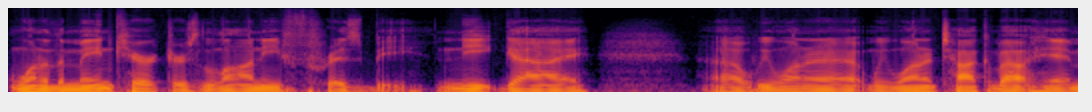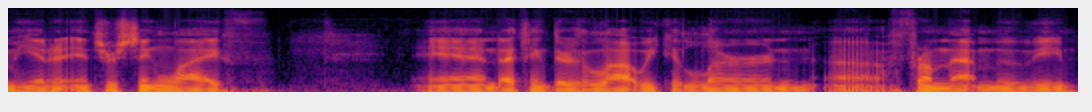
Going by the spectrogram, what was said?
one of the main characters lonnie frisbee. Neat guy. Uh, we want to we want to talk about him. He had an interesting life. And I think there's a lot we could learn uh, from that movie.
